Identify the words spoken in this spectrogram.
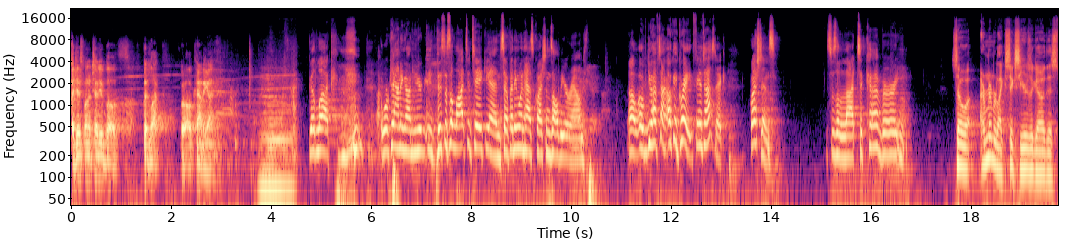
I just want to tell you both good luck. We're all counting on you. Good luck. We're counting on you. This is a lot to take in. So if anyone has questions, I'll be around. Oh, oh, you have time? Okay, great. Fantastic. Questions? This was a lot to cover. So I remember like six years ago, this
